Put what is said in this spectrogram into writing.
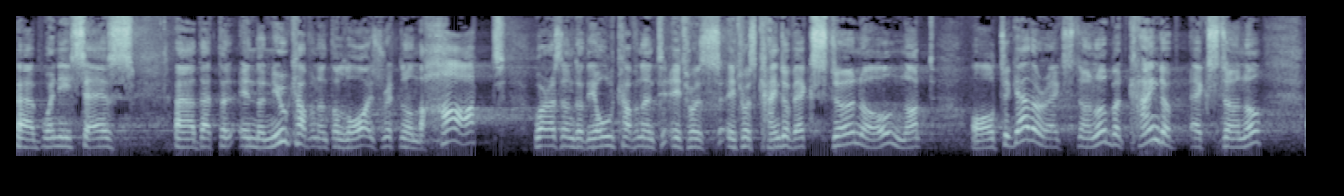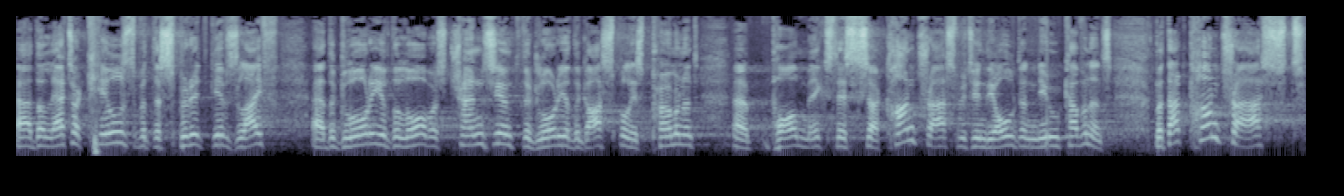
uh, when he says uh, that the, in the new covenant the law is written on the heart, whereas under the old covenant it was, it was kind of external, not altogether external, but kind of external. Uh, the letter kills, but the Spirit gives life. Uh, the glory of the law was transient, the glory of the gospel is permanent. Uh, Paul makes this uh, contrast between the old and new covenants. But that contrast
